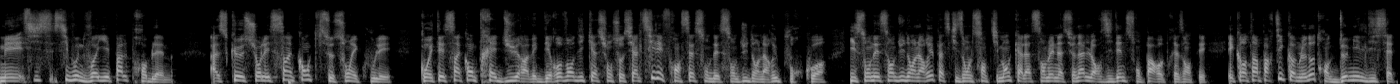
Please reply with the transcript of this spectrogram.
Mais si, si vous ne voyez pas le problème, à ce que sur les cinq ans qui se sont écoulés, qui ont été cinq ans très durs avec des revendications sociales, si les Français sont descendus dans la rue, pourquoi? Ils sont descendus dans la rue parce qu'ils ont le sentiment qu'à l'Assemblée nationale, leurs idées ne sont pas représentées. Et quand un parti comme le nôtre, en 2017,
